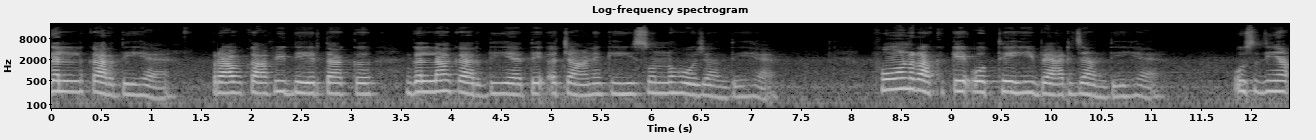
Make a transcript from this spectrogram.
ਗੱਲ ਕਰਦੀ ਹੈ। ਪ੍ਰਭ ਕਾਫੀ ਦੇਰ ਤੱਕ ਗੱਲਾਂ ਕਰਦੀ ਹੈ ਤੇ ਅਚਾਨਕ ਹੀ ਸੁੰਨ ਹੋ ਜਾਂਦੀ ਹੈ। ਫੋਨ ਰੱਖ ਕੇ ਉੱਥੇ ਹੀ ਬੈਠ ਜਾਂਦੀ ਹੈ। ਉਸ ਦੀਆਂ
